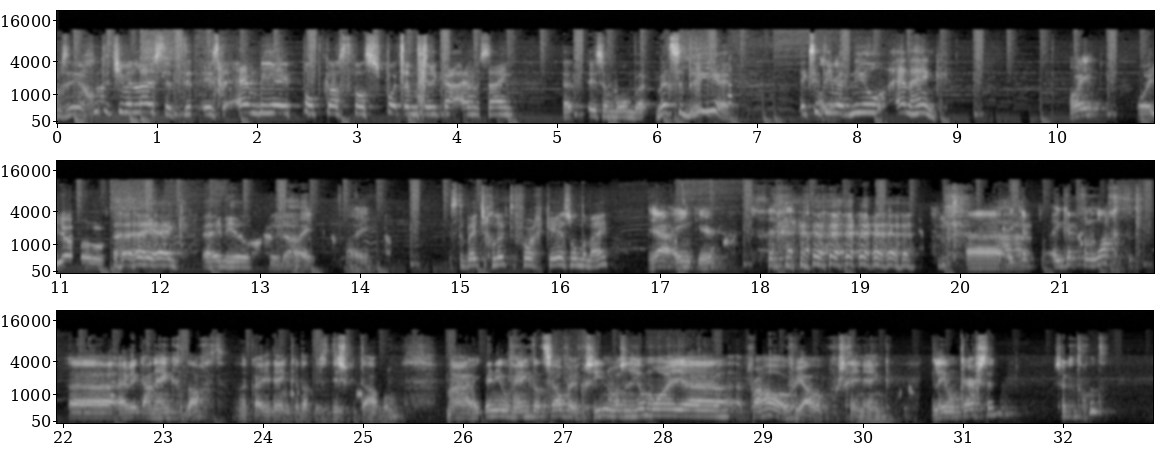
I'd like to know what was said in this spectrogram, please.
Dames en heren, goed dat je weer luistert. Dit is de NBA-podcast van Sport Amerika. En we zijn, het is een wonder, met z'n drieën. Ik zit Oh, hier ja. met Niel en Henk. Hoi. Hoi. Yo. Hey Henk. Hey Niel. Goeiedag. Hoi. Hoi. Is het een beetje gelukt de vorige keer zonder mij? Ja, één keer. Eh, ik, heb, ik heb vannacht eh, heb ik aan Henk gedacht. Dan kan je denken dat is discutabel. Maar ik weet niet of Henk dat zelf heeft gezien. Er was een heel mooi eh, verhaal over jou verschenen, Henk. Leon Kersten, zeg ik het goed?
